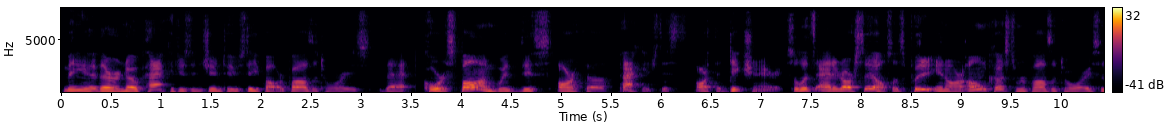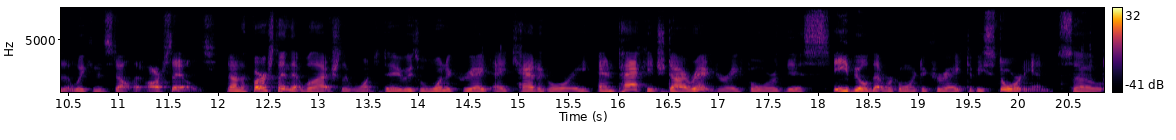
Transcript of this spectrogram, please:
meaning that there are no packages in Gentoo's default repositories that correspond with this Artha package, this Artha dictionary. So let's add it ourselves. Let's put it in our own custom repository so that we can install it ourselves. Now the first thing that we'll actually want to do is we'll want to create a category and package directory for this e-build that we're going to create to be stored in. So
